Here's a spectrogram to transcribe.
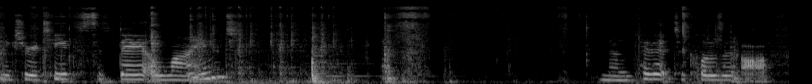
Make sure your teeth stay aligned. And then pivot to close it off.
